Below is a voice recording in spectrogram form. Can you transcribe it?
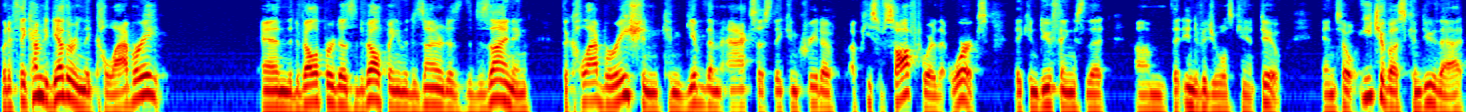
But if they come together and they collaborate, and the developer does the developing and the designer does the designing, the collaboration can give them access. They can create a, a piece of software that works. They can do things that um, that individuals can't do. And so each of us can do that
